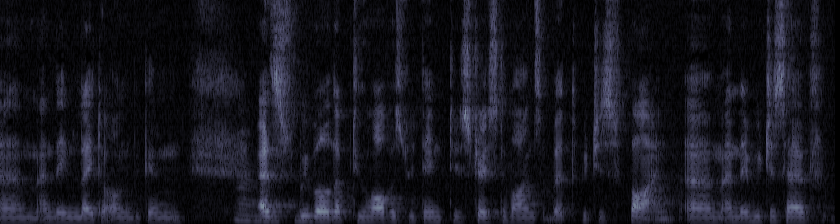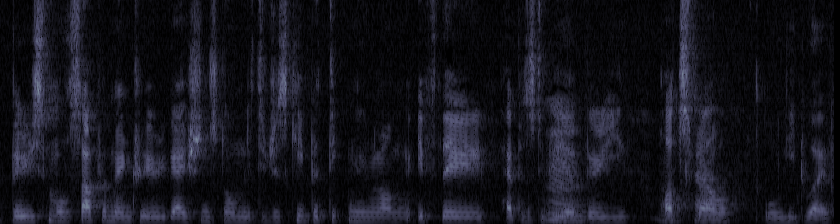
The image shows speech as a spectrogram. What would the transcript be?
um, and then later on we can, mm. as we build up to harvest, we tend to stress the vines a bit, which is fine, um, and then we just have very small supplementary irrigations normally to just keep it ticking along if there happens to be mm. a very hot okay. spell or heat wave.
